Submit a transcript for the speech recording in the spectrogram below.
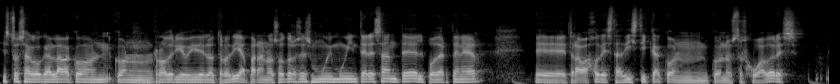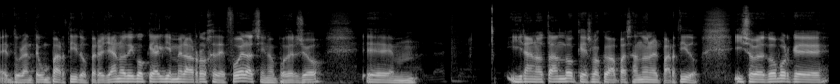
esto es algo que hablaba con, con Rodrigo y del otro día. Para nosotros es muy, muy interesante el poder tener eh, trabajo de estadística con, con nuestros jugadores eh, durante un partido. Pero ya no digo que alguien me la arroje de fuera, sino poder yo eh, ir anotando qué es lo que va pasando en el partido. Y sobre todo porque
